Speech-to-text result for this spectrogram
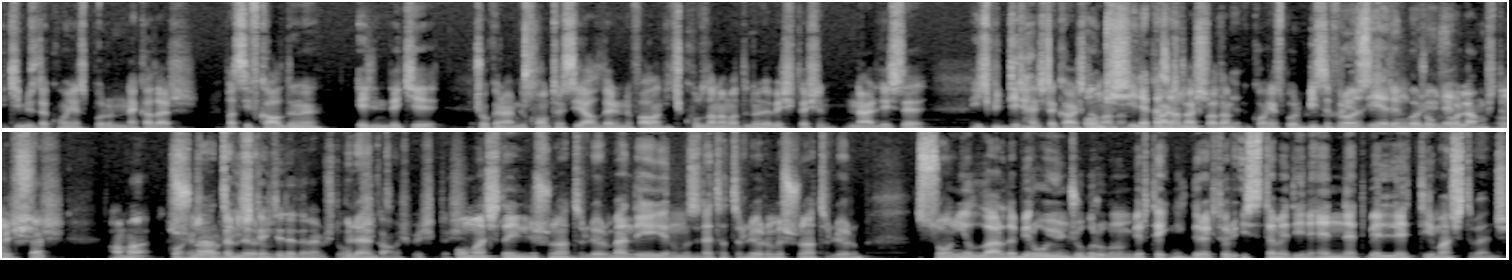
İkimiz de Konyaspor'un ne kadar pasif kaldığını, elindeki çok önemli kontra silahlarını falan hiç kullanamadığını ve Beşiktaş'ın neredeyse hiçbir dirençle karşılamadan, 10 kişiyle kazanmış? Konyaspor 1-0 Rozier'in yenmişti. Çok golüyle zorlanmıştı 10 Beşiktaş. Ama Konyaspor'da hiç tehdit edememişti. 10 kişi Bülent, kalmış Beşiktaş. O maçla ilgili şunu hatırlıyorum. Ben de yayınımızı net hatırlıyorum ve şunu hatırlıyorum. Son yıllarda bir oyuncu grubunun bir teknik direktörü istemediğini en net belli ettiği maçtı bence.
